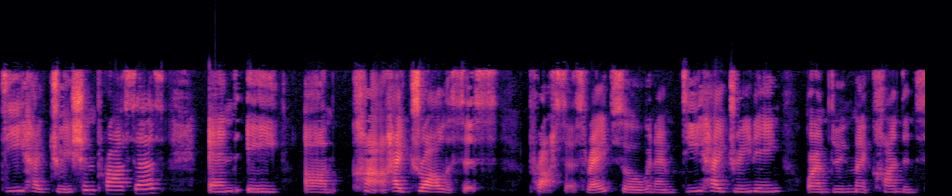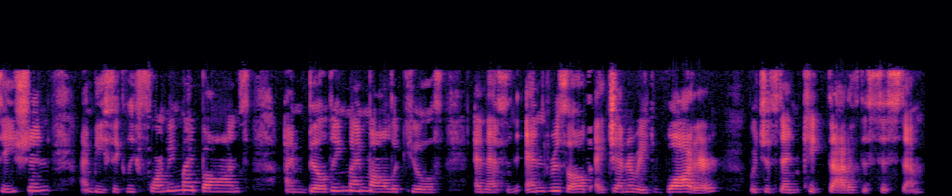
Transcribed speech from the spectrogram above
dehydration process and a um, hydrolysis process, right? So when I'm dehydrating or I'm doing my condensation, I'm basically forming my bonds, I'm building my molecules, and as an end result, I generate water, which is then kicked out of the system.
